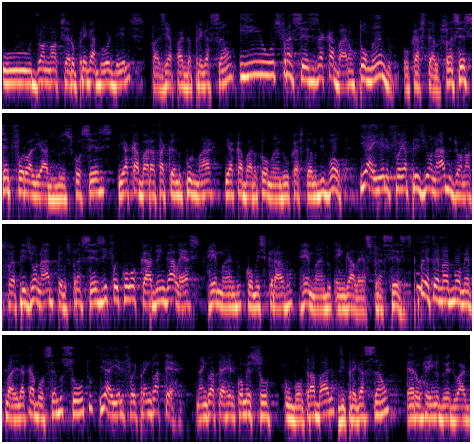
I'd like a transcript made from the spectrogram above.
O John Knox era o pregador deles, fazia parte da pregação, e os franceses acabaram tomando o castelo. Os franceses sempre foram aliados dos escoceses e acabaram atacando por mar e acabaram tomando o castelo de volta. E aí ele foi aprisionado, John Knox foi aprisionado pelos franceses e foi colocado em galés, remando como escravo, remando em galés franceses. Em um determinado momento lá ele acabou sendo solto e aí ele foi para a Inglaterra. Na Inglaterra ele começou um bom trabalho de pregação, era o reino do Eduardo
